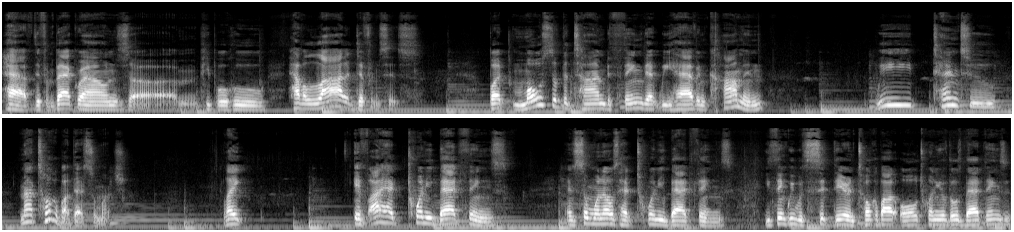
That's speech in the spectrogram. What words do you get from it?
have different backgrounds, um, people who have a lot of differences. But most of the time, the thing that we have in common, we tend to not talk about that so much. Like, if I had 20 bad things and someone else had 20 bad things, you think we would sit there and talk about all 20 of those bad things?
